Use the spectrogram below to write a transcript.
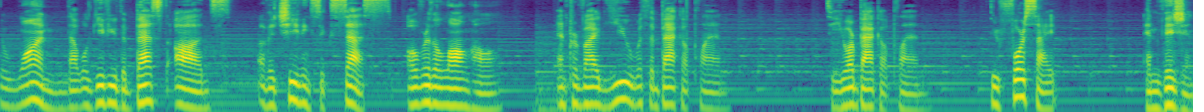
The one that will give you the best odds of achieving success over the long haul and provide you with a backup plan to your backup plan through foresight and vision.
